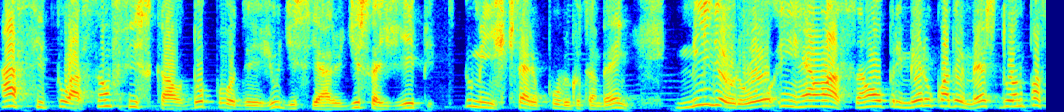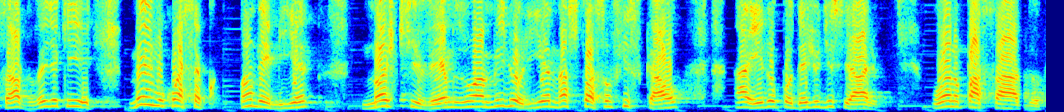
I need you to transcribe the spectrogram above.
A situação fiscal do Poder Judiciário de Sergipe do Ministério Público também melhorou em relação ao primeiro quadrimestre do ano passado. Veja que, mesmo com essa pandemia, nós tivemos uma melhoria na situação fiscal aí do Poder Judiciário. O ano passado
